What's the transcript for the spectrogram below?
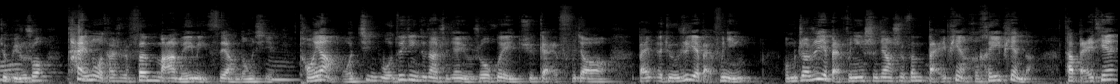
就比如说泰诺，它是分麻美敏四样东西。同样，我近我最近这段时间有时候会去改服叫白，就日夜百服宁。我们知道日夜百服宁实际上是分白片和黑片的，它白天。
